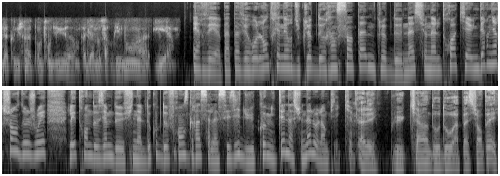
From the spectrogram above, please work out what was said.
la commission n'a pas entendu, on va dire, nos arguments hier. Hervé Papavero, l'entraîneur du club de Reims-Sainte-Anne, club de National 3, qui a une dernière chance de jouer les 32e de finale de Coupe de France grâce à la saisie du Comité national olympique. Allez, plus qu'un dodo à patienter.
